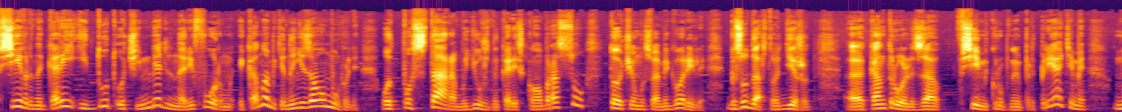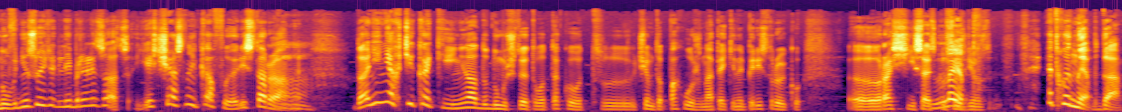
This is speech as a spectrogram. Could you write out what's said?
в Северной Корее идут очень медленно реформы экономики на низовом уровне. Вот по старому южнокорейскому образцу, то, о чем мы с вами говорили, государство держит э, контроль за всеми крупными предприятиями, но внизу идет либерализация. Есть частные кафе, рестораны. Да они не ахти какие, не надо думать, что это вот такой вот э, чем-то похоже на опять на перестройку э, России, Советского. Союза. 90. Это такой НЭП, да.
